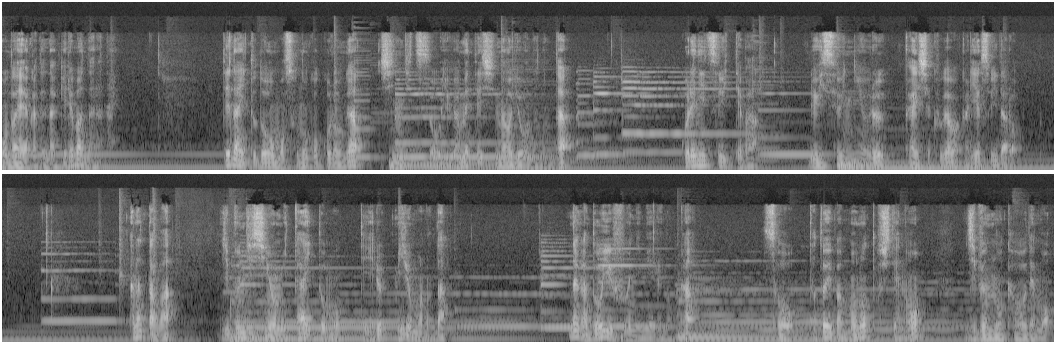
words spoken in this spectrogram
穏やかでなければならない。でないとどうもその心が真実を歪めてしまうようなのだ。これについては類推による解釈が分かりやすいだろう。あなたは自分自身を見たいと思っている見るものだ。だがどういうふうに見えるのか。そう例えば物としての自分の顔でも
